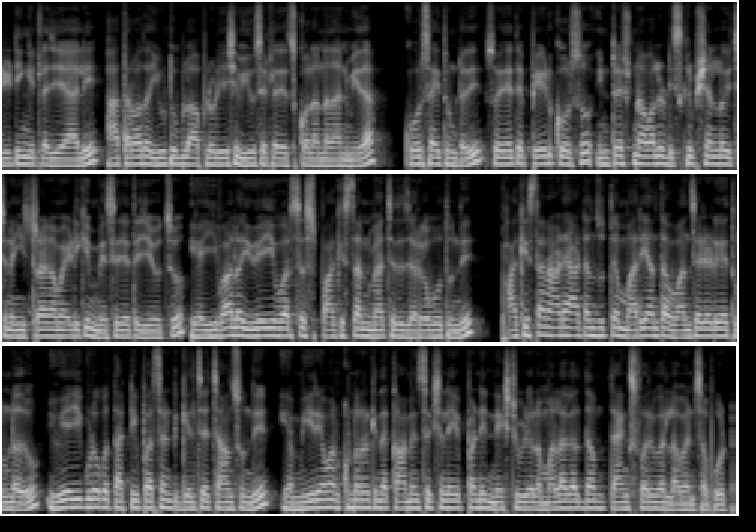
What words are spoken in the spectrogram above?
ఎడిటింగ్ ఎట్లా చేయాలి ఆ తర్వాత యూట్యూబ్లో అప్లోడ్ చేసి వ్యూస్ ఎట్లా తెచ్చుకోవాలన్న దాని మీద. కోర్స్ అయితే ఉంటుంది. సో ఏదైతే పెయిడ్ కోర్సు ఇంట్రెస్ట్ ఉన్న వాళ్ళు డిస్క్రిప్షన్లో ఇచ్చిన ఇన్స్టాగ్రామ్ ఐడికి మెసేజ్ అయితే చేయొచ్చు. ఇక ఇవాళ యూఏఈ వర్సెస్ పాకిస్తాన్ మ్యాచ్ అయితే జరగబోతుంది. పాకిస్తాన్ ఆడే ఆటను చూస్తే మరీ అంత వన్ సైడెడ్గా అయితే ఉండదు. యూఏఈ కూడా ఒక థర్టీ పర్సెంట్ గెలిచే ఛాన్స్ ఉంది. ఇక మీరేమనుకుంటున్నారో కింద కామెంట్ సెక్షన్లో చెప్పండి. నెక్స్ట్ వీడియోలో మళ్ళీ కలుద్దాం. Thanks for your love and support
